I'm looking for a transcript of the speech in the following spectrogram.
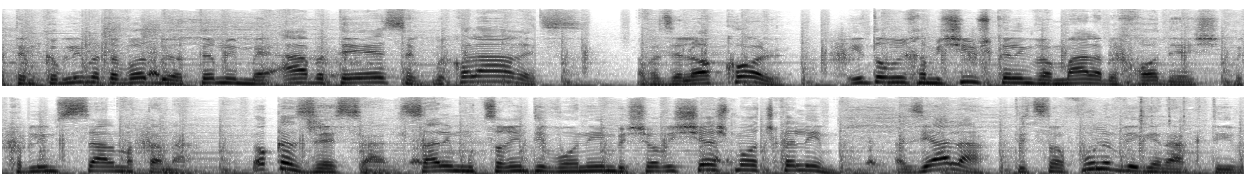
אתם מקבלים הטבות ביותר מ-100 בתי עסק בכל הארץ. אבל זה לא הכל. אם תורמים 50 שקלים ומעלה בחודש, מקבלים סל מתנה. לא כזה סל, סל עם מוצרים טבעוניים בשווי 600 שקלים. אז יאללה, תצטרפו לוויגן אקטיב,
